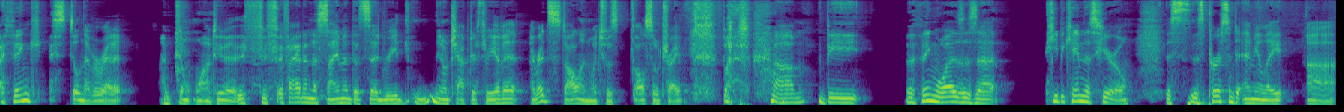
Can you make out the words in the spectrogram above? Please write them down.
I think I still never read it. I don't want to. If, if if I had an assignment that said read, you know, chapter three of it, I read Stalin, which was also trite. But um, the the thing was is that he became this hero, this this person to emulate. Uh,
